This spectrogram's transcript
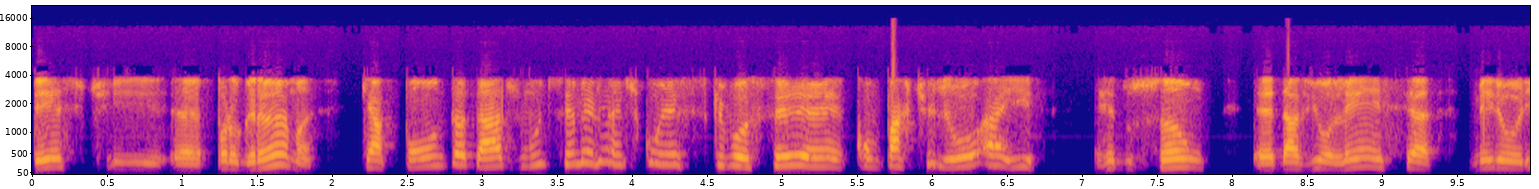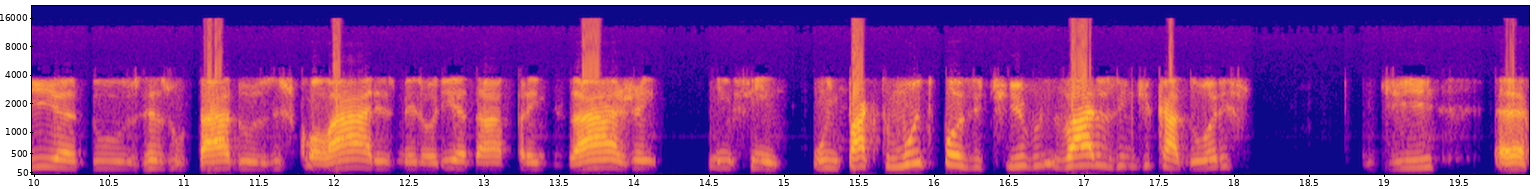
deste eh, programa, que aponta dados muito semelhantes com esses que você eh, compartilhou aí: redução da violência, melhoria dos resultados escolares, melhoria da aprendizagem, enfim, um impacto muito positivo em vários indicadores de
